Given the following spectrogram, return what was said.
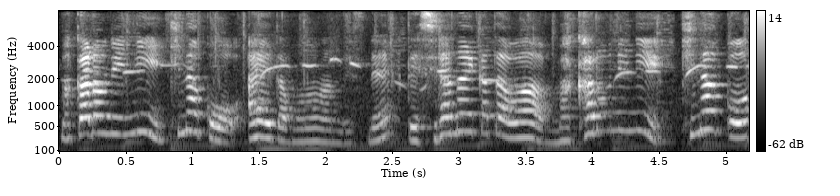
マカロニにきな粉をあえたものなんですね。で知らない方はマカロニにきな粉っ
